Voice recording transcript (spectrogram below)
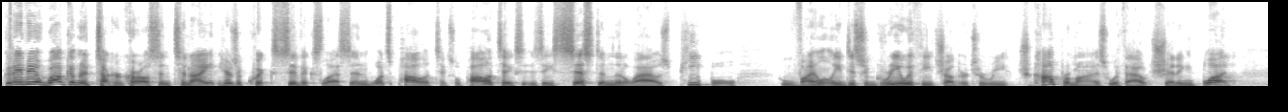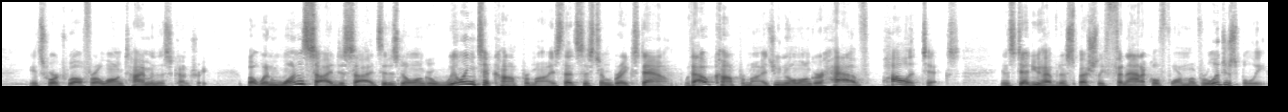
Good evening and welcome to Tucker Carlson tonight. Here's a quick civics lesson. What's politics? Well, politics is a system that allows people who violently disagree with each other to reach compromise without shedding blood. It's worked well for a long time in this country. But when one side decides it is no longer willing to compromise, that system breaks down. Without compromise, you no longer have politics. Instead, you have an especially fanatical form of religious belief.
